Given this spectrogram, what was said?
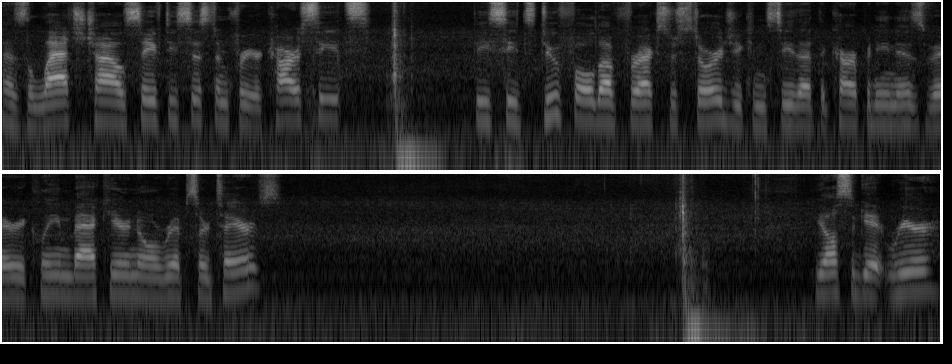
Has the latch child safety system for your car seats. These seats do fold up for extra storage. You can see that the carpeting is very clean back here, no rips or tears. You also get rear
